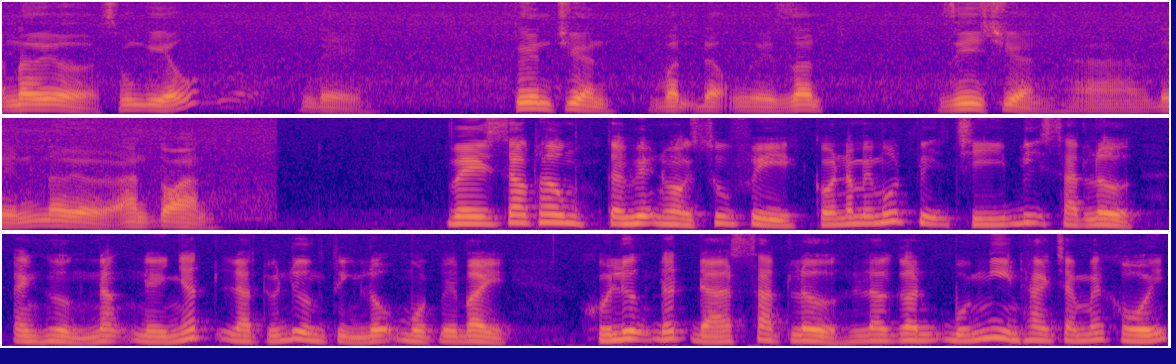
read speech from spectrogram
nơi ở sung yếu để tuyên truyền vận động người dân di chuyển à, đến nơi ở an toàn. Về giao thông, tại huyện Hoàng Su Phi có 51 vị trí bị sạt lở, ảnh hưởng nặng nề nhất là tuyến đường tỉnh lộ 177. Khối lượng đất đá sạt lở là gần 4.200 mét khối.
